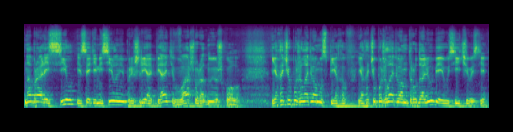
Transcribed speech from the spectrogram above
набрались сил и с этими силами пришли опять в вашу родную школу. Я хочу пожелать вам успехов, я хочу пожелать вам трудолюбия и усидчивости.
